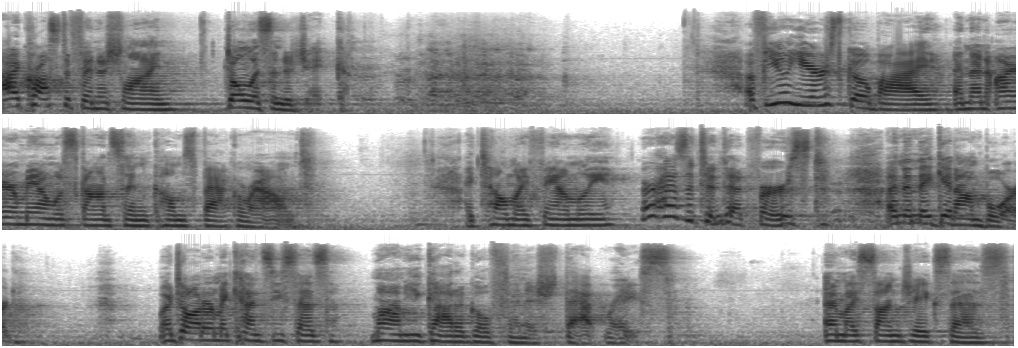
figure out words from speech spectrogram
I crossed the finish line. Don't listen to Jake. A few years go by, and then Ironman Wisconsin comes back around. I tell my family, they're hesitant at first, and then they get on board. My daughter Mackenzie says, Mom, you gotta go finish that race. And my son Jake says,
